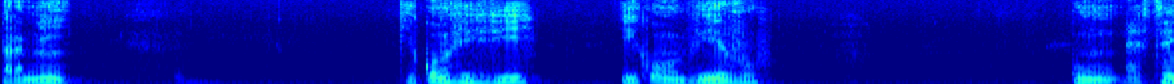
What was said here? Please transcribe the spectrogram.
para mim, que convivi e convivo com, com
